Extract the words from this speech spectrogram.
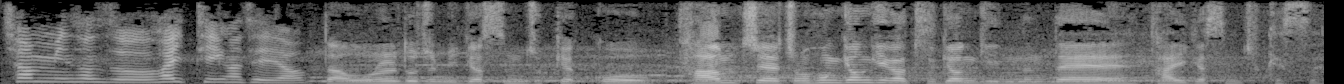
최현민 선수 화이팅 하세요. 일단 오늘도 좀 이겼으면 좋겠고 다음 주에 좀 홈 경기가 두 경기 있는데 다 이겼으면 좋겠어요.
